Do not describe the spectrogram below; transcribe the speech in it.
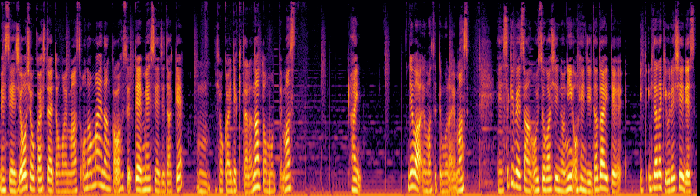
メッセージを紹介したいと思います。お名前なんかは伏せてメッセージだけ、うん、紹介できたらなと思ってます。はい。では読ませてもらいます。えー、杉部さんお忙しいのにお返事いただいていただき嬉しいです。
